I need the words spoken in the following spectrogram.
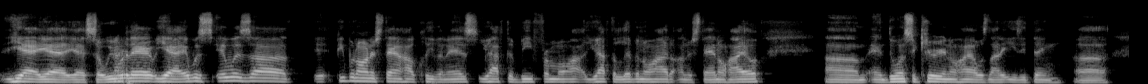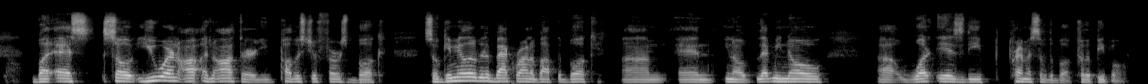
Yeah, yeah, yeah. So we were there. Yeah, it was it was uh it, people don't understand how Cleveland is. You have to be from Ohio, you have to live in Ohio to understand Ohio. Um and doing security in Ohio was not an easy thing. Uh but as so you were an, an author, you published your first book. So give me a little bit of background about the book um and you know, let me know uh what is the premise of the book for the people.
